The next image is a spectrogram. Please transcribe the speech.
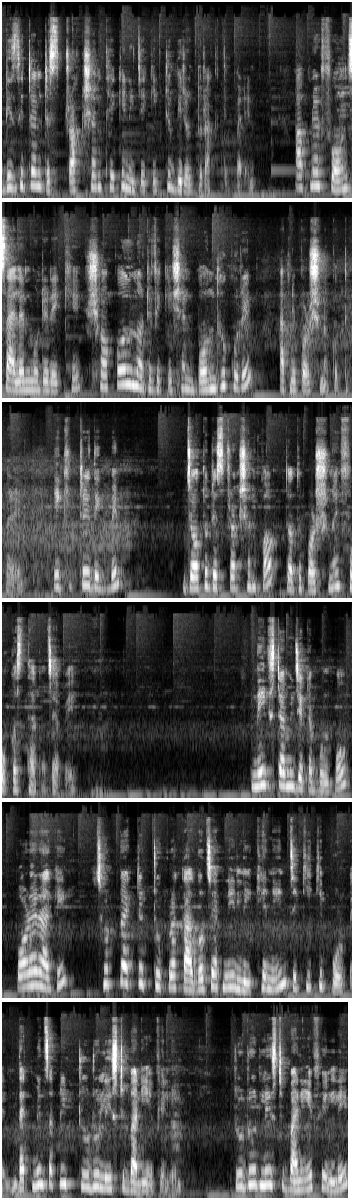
ডিজিটাল ডিস্ট্রাকশন থেকে নিজেকে একটু বিরত রাখতে পারেন। আপনার ফোন সাইলেন্ট মোডে রেখে সকল নোটিফিকেশান বন্ধ করে আপনি পড়াশোনা করতে পারেন। এক্ষেত্রে দেখবেন যত ডিস্ট্রাকশন কম, তত পড়াশোনায় ফোকাস থাকা যাবে। নেক্সট আমি যেটা বলব, পড়ার আগে ছোট্ট একটা টুকরা কাগজে আপনি লিখে নিন যে কি কি পড়বেন। দ্যাট মিন্স আপনি টু ডু লিস্ট বানিয়ে ফেলুন। টু ডু লিস্ট বানিয়ে ফেললে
